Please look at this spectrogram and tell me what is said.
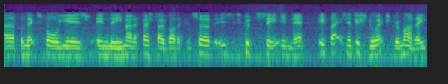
uh, for the next four years in the manifesto by the Conservatives. It's good to see it in there. If that's additional extra money,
